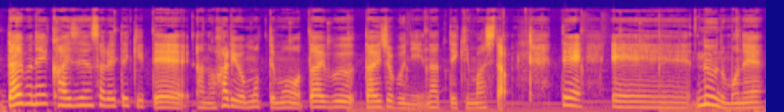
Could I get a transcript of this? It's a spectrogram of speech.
だいぶね改善されてきてあの針を持ってもだいぶ大丈夫になってきました。で、えー、縫うのもね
